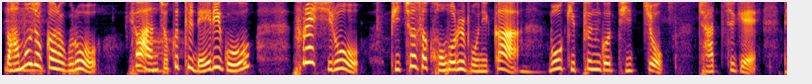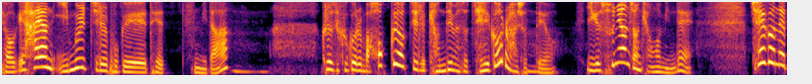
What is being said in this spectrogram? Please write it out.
나무젓가락으로 혀 안쪽 끝을 내리고 후레쉬로 비춰서 거울을 보니까 목 깊은 곳 뒤쪽 좌측에 벽에 하얀 이물질을 보게 됐습니다. 그래서 그거를 막 헛구역질을 견디면서 제거를 하셨대요. 이게 수년 전 경험인데 최근에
